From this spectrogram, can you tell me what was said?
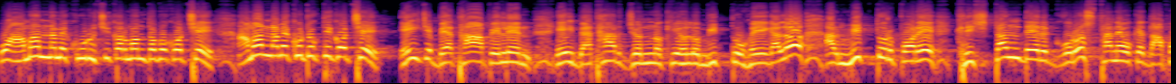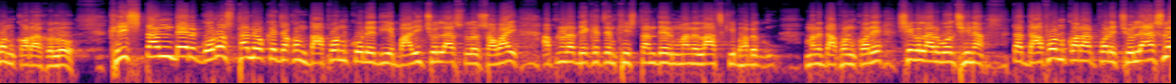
ও আমার নামে কুরুচিকর মন্তব্য করছে, আমার নামে কটুক্তি করছে। এই যে ব্যথা পেলেন, এই ব্যথার জন্য কি হলো? মৃত্যু হয়ে গেল। আর মৃত্যুর পরে খ্রিস্টানদের গোরস্থানে ওকে দাফন করা হলো। খ্রিস্টানদের গোরস্থানে ওকে যখন দাফন করে দিয়ে বাড়ি চলে আসলো সবাই, আপনারা দেখেছেন খ্রিস্টানদের মানে লাশ কীভাবে মানে দাফন করে? সেগুলো আর বলছি না। তা দাফন করার পরে চলে আসলো।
